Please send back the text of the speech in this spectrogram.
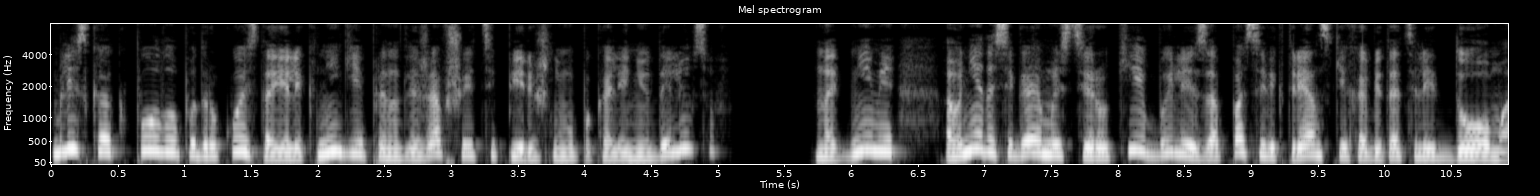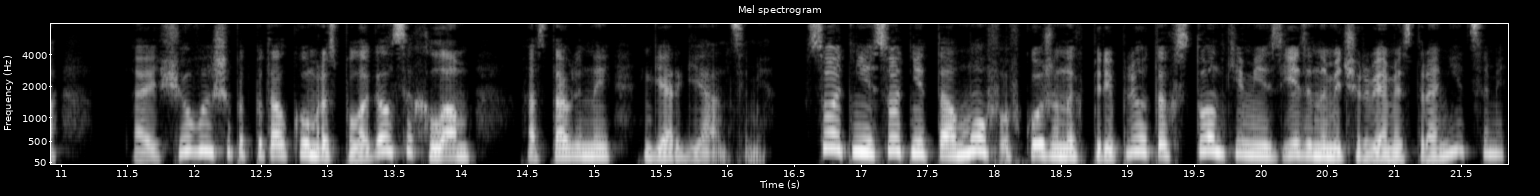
Близко к полу под рукой стояли книги, принадлежавшие теперешнему поколению делюсов. Над ними, вне досягаемости руки, были запасы викторианских обитателей дома, а еще выше под потолком располагался хлам, оставленный георгианцами. Сотни и сотни томов в кожаных переплетах с тонкими, изъеденными червями страницами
